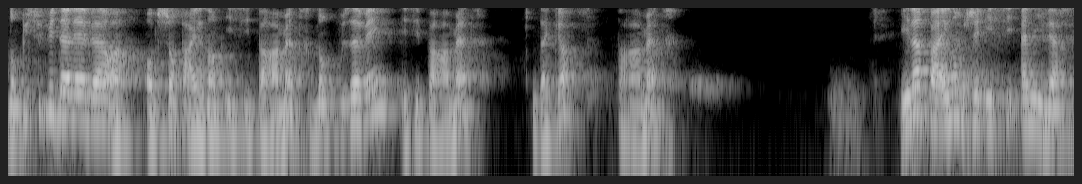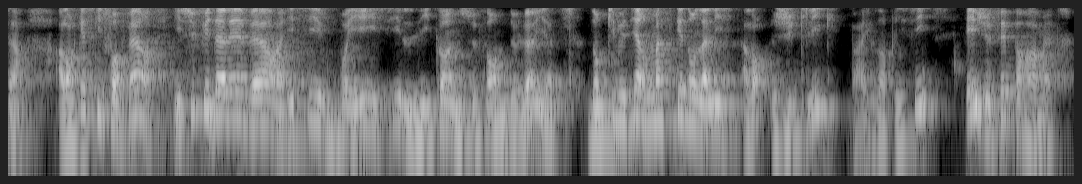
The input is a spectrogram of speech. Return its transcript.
Donc il suffit d'aller vers option par exemple ici paramètres. Donc vous avez ici paramètres, d'accord? Paramètres. Et là, par exemple, j'ai ici anniversaire. Alors, qu'est-ce qu'il faut faire? Il suffit d'aller vers ici, vous voyez ici l'icône se forme de l'œil, donc qui veut dire masquer dans la liste. Alors, je clique, par exemple ici, et je fais paramètres.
